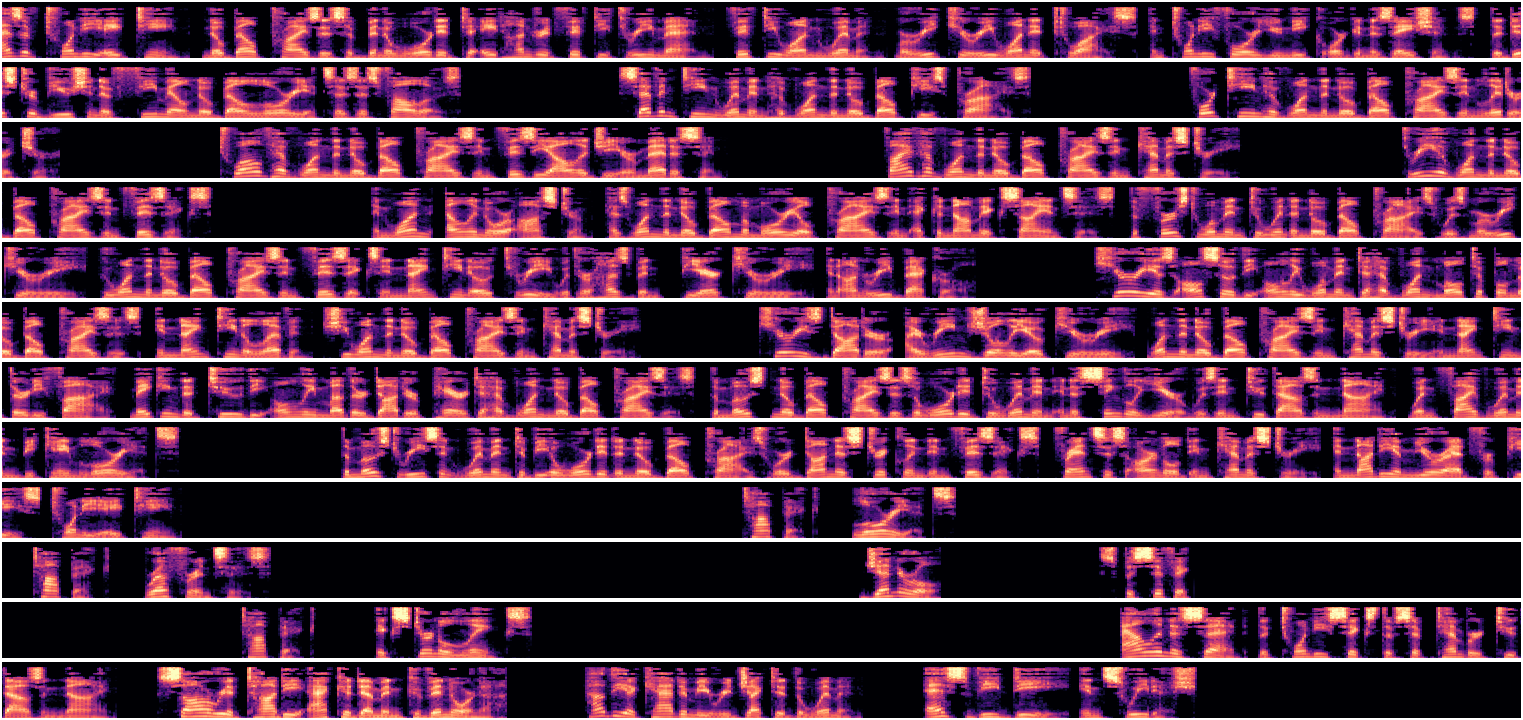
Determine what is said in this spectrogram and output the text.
As of 2018, Nobel Prizes have been awarded to 853 men, 51 women Marie Curie won it twice, and 24 unique organizations. The distribution of female Nobel laureates is as follows 17 women have won the Nobel Peace Prize. 14 have won the Nobel Prize in Literature. 12 have won the Nobel Prize in Physiology or Medicine. 5 have won the Nobel Prize in Chemistry. Three have won the Nobel Prize in Physics. And one, Elinor Ostrom, has won the Nobel Memorial Prize in Economic Sciences. The first woman to win a Nobel Prize was Marie Curie, who won the Nobel Prize in Physics in 1903 with her husband, Pierre Curie, and Henri Becquerel. Curie is also the only woman to have won multiple Nobel Prizes. In 1911, she won the Nobel Prize in Chemistry. Curie's daughter, Irene Joliot-Curie, won the Nobel Prize in Chemistry in 1935, making the two the only mother-daughter pair to have won Nobel Prizes. The most Nobel Prizes awarded to women in a single year was in 2009, when five women became laureates. The most recent women to be awarded a Nobel Prize were Donna Strickland in physics, Frances Arnold in chemistry, and Nadia Murad for peace 2018. Topic: Laureates References General Specific Topic. External links Alan Assed, the 26th of September 2009. Sa Ritadi Akademin Kvinnorna. How the Academy rejected the women. SVD in Swedish.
